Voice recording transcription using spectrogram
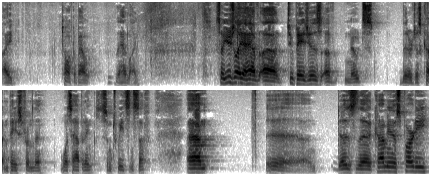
I talk about the headline. So usually I have uh, two pages of notes that are just cut and paste from the what's happening, some tweets and stuff. Um, uh, does the Communist Party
